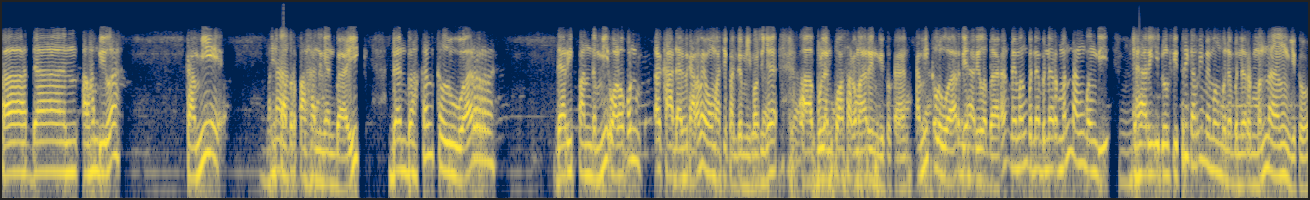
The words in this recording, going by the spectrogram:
Uh, dan alhamdulillah kami Menang. bisa bertahan dengan baik dan bahkan keluar dari pandemi walaupun uh, keadaan sekarang memang masih pandemi iya, maksudnya uh, bulan puasa kemarin gitu kan kami iya. keluar di hari lebaran memang benar-benar menang bang di di hmm. hari idul fitri kami memang benar-benar menang gitu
